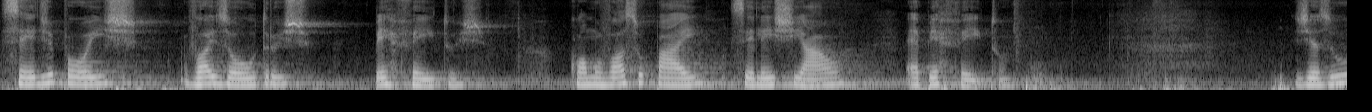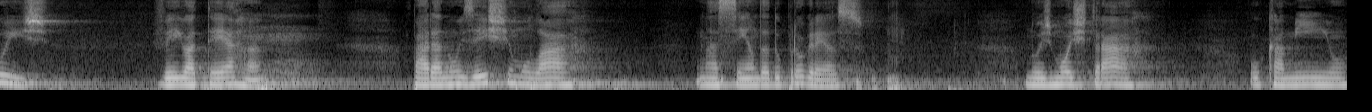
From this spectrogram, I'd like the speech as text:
Sede, pois, vós outros perfeitos, como vosso Pai celestial é perfeito. Jesus veio à Terra para nos estimular na senda do progresso, nos mostrar o caminho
